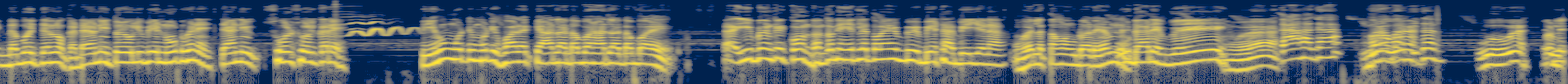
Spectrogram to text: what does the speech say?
એક ડબ્બો તેલ નો કઢાયો નહીં તો ઓલી બે નોટ હોય ને ત્યાંની સોલ સોલ કરે. તે એવું મોટી મોટી ફાળે કે આટલા ડબ્બા ને આટલા ડબ્બા એ ઈ બેન કઈ કોમ ધંધો નહીં એટલે તો બેઠા બે જણા. એટલે તમારે ઉડાડે એમ ને? ઉડાડે બે. કા હગા? બરોબર કીધું એટલે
